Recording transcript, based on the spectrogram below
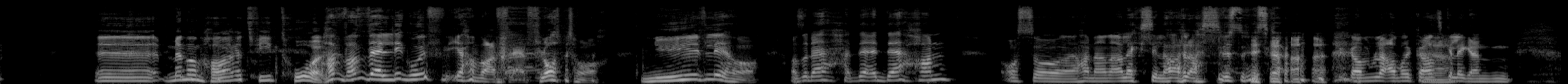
Eh, men han har et fint hår. Han var veldig god i Ja, han var flott hår. Nydelig hår. Altså, det, det, det er han og så han er Alexi Lalas, hvis du husker. Ja. Gamle amerikanske ja. legenden.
